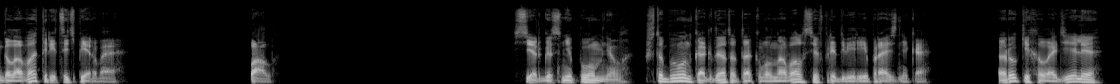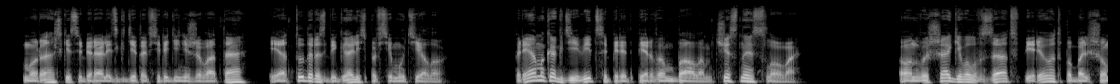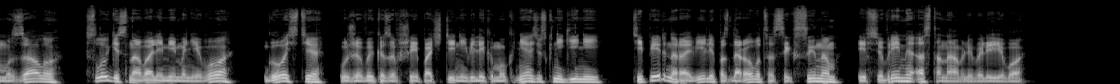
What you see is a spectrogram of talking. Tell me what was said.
Глава 31. Пал. Сергос не помнил, чтобы он когда-то так волновался в преддверии праздника. Руки холодели, мурашки собирались где-то в середине живота и оттуда разбегались по всему телу. Прямо как девица перед первым балом, честное слово. Он вышагивал взад-вперед по большому залу, слуги сновали мимо него, гости, уже выказавшие почтение великому князю с княгиней, теперь норовили поздороваться с их сыном и все время останавливали его.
